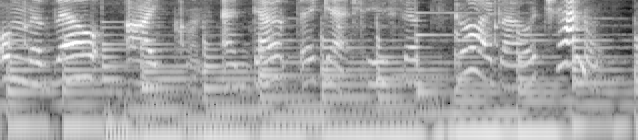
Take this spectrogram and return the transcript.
on the bell icon and don't forget to subscribe our channel.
